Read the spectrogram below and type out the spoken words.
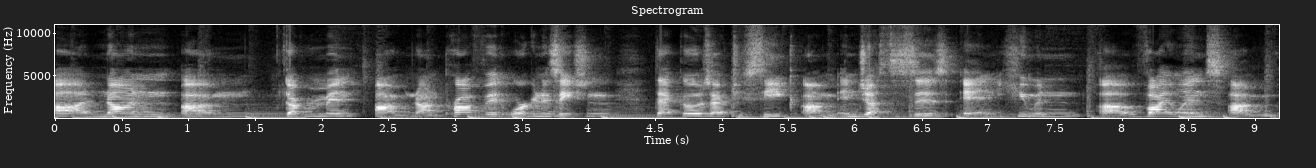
uh, non-government, um, um, non-profit organization that goes out to seek um, injustices in human uh, violence, um,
